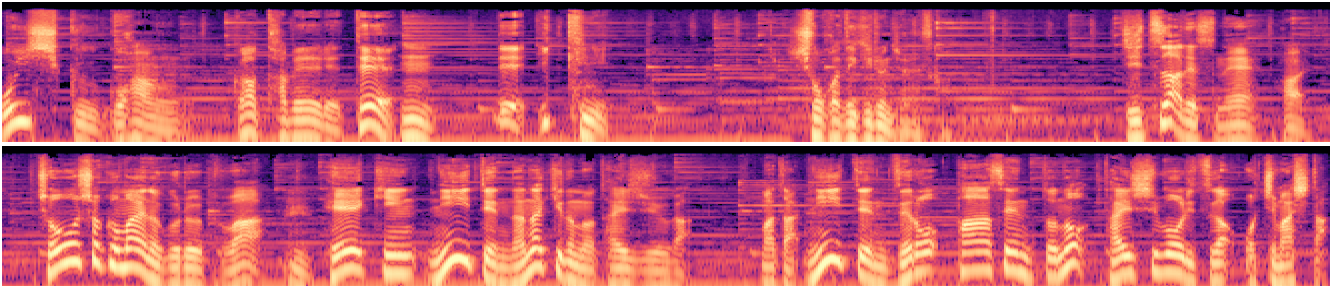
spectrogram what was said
美味しくご飯が食べれてうんで一気に消化できるんじゃないですか。実はですね、はい。朝食前のグループはうん。平均2.7キロの体重がまた2.0%の体脂肪率が落ちました。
